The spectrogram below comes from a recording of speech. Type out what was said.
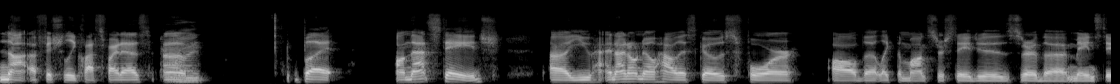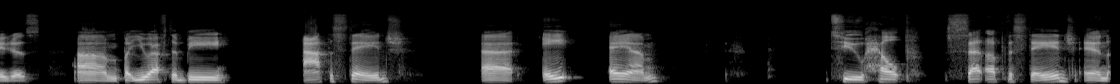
not officially classified as. Um, Right. But on that stage, uh, you and I don't know how this goes for all the like the monster stages or the main stages. Um, but you have to be at the stage at 8 a.m. to help set up the stage and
